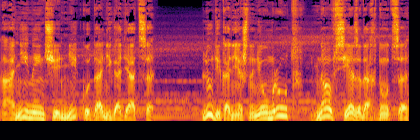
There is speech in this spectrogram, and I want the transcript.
а они нынче никуда не годятся. Люди, конечно, не умрут, но все задохнутся,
